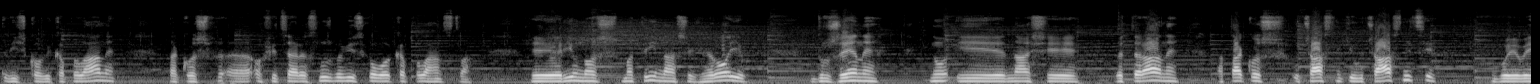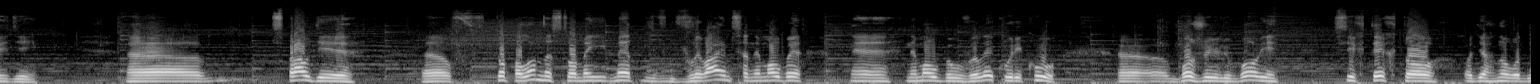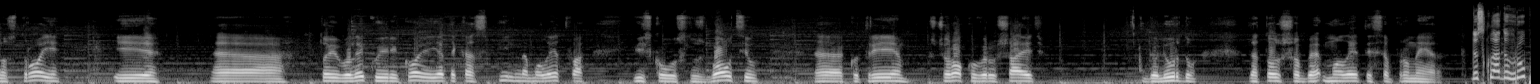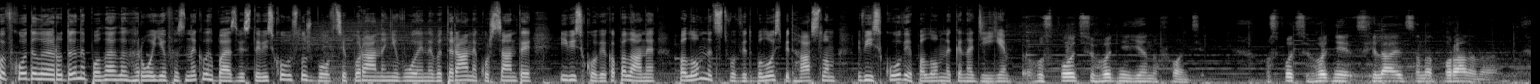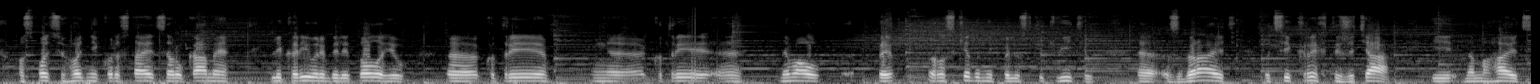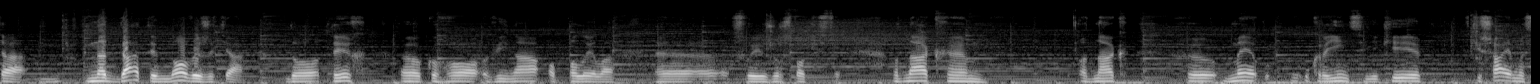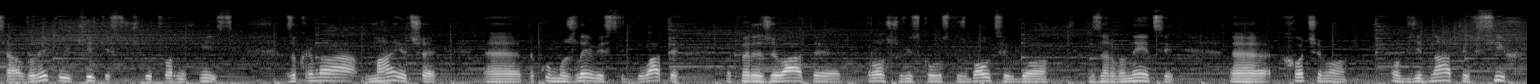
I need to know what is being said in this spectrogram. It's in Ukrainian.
військові капелани, також е, офіцери служби військового капеланства, рівно ж матері наших героїв, дружини, ну і наші ветерани, а також учасники учасниці бойових дій. Е, Справді, е, в то паломництво ми, ми вливаємося, немов би, е, немов би у велику ріку е, Божої любові всіх тих, хто одягнув однострої. І е, тою великою рікою є така спільна молитва військовослужбовців, е, котрі щороку вирушають до Люрду для того, щоб молитися про мир. До складу групи входили родини полеглих героїв, зниклих безвісти, військовослужбовці, поранені воїни, ветерани, курсанти і військові капелани. Паломництво відбулось під гаслом Військові паломники надії. Господь сьогодні є на фронті. Господь сьогодні схиляється над пораненими. Господь сьогодні користається руками лікарів-реабілітологів, е, котрі, е, котрі е, немов розкидані пелюстки квітів, збирають оці крихти життя і намагаються надати нове життя до тих, кого війна обпалила своєю жорстокістю. Однак, ем, однак ми, українці, які втішаємося великою кількістю чудотворних місць, зокрема, маючи е, таку можливість відбувати, переживати прошу військовослужбовців до Зарваниці, е, хочемо об'єднати всіх,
